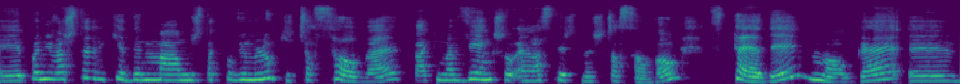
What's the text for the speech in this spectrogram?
Y, ponieważ wtedy, kiedy mam, że tak powiem, luki czasowe, tak, mam większą elastyczność czasową, wtedy mogę, y,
